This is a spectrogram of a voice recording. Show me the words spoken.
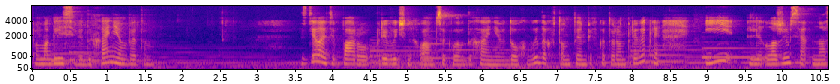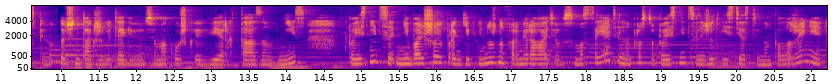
помогли себе дыханием в этом. Сделайте пару привычных вам циклов дыхания вдох-выдох в том темпе, в котором привыкли, и ложимся на спину. Точно так же вытягиваемся макушкой вверх, тазом вниз, пояснице небольшой прогиб, не нужно формировать его самостоятельно, просто поясница лежит в естественном положении,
